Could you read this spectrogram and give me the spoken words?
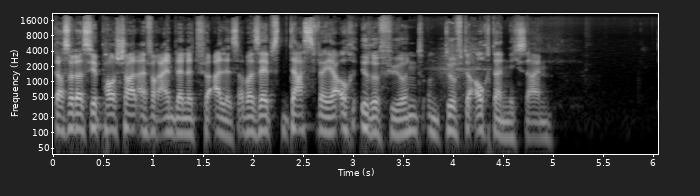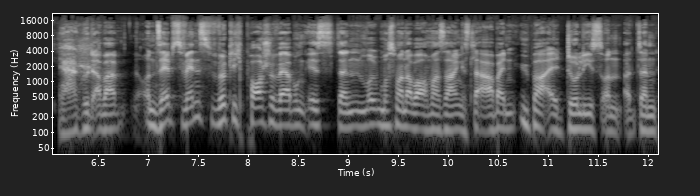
dass er das hier pauschal einfach einblendet für alles. Aber selbst das wäre ja auch irreführend und dürfte auch dann nicht sein. Ja, gut, aber und selbst wenn es wirklich Porsche-Werbung ist, dann mu- muss man aber auch mal sagen, es arbeiten überall Dullis und dann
